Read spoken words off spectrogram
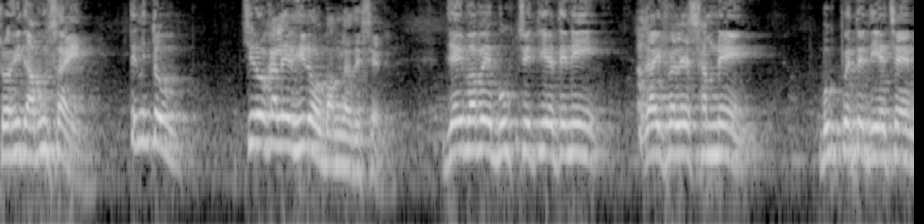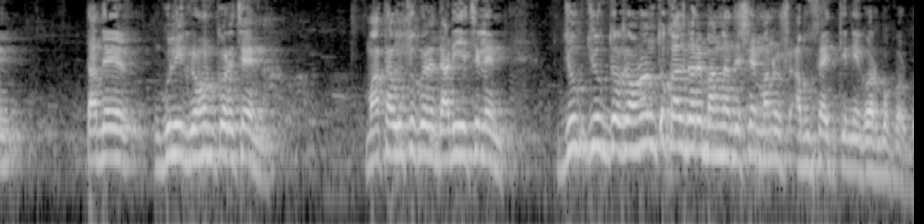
শহীদ আবু সাইদ, তিনি তো চিরকালের হিরো বাংলাদেশের। যেইভাবে বুক চিতিয়ে তিনি রাইফেলের সামনে বুক পেতে দিয়েছেন, তাদের গুলি গ্রহণ করেছেন, মাথা উঁচু করে দাঁড়িয়েছিলেন, যুগ যুগ ধরে, অনন্তকাল ধরে বাংলাদেশের মানুষ আবু সাইদকে নিয়ে গর্ব করব।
